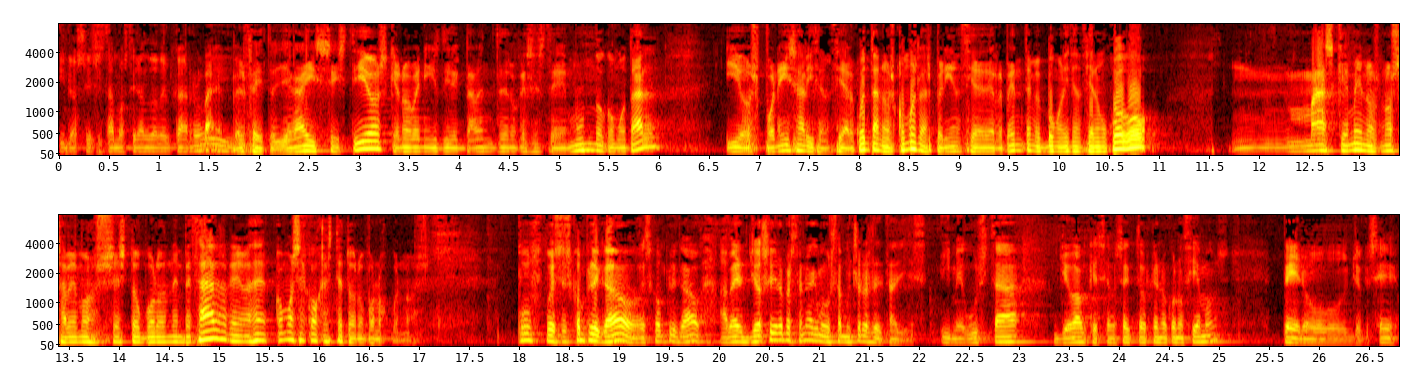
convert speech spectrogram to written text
y los seis estamos tirando del carro. Vale, y- perfecto. Llegáis seis tíos que no venís directamente de lo que es este mundo como tal y os ponéis a licenciar. Cuéntanos, ¿cómo es la experiencia de repente me pongo a licenciar un juego? Mm, Más que menos no sabemos esto por dónde empezar. ¿Qué- ¿Cómo se coge este toro por los cuernos? Pues, pues es complicado, es complicado. A ver, yo soy una persona que me gusta mucho los detalles y me gusta, yo aunque sea un sector que no conocíamos, pero yo qué sé,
